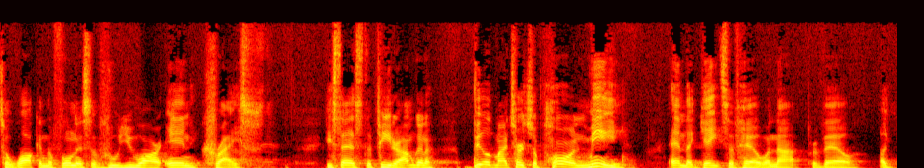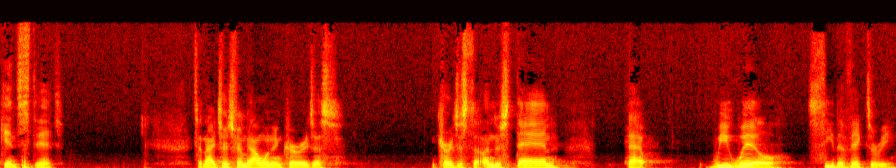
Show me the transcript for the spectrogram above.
to walk in the fullness of who you are in Christ. He says to Peter, I'm going to build my church upon me and the gates of hell will not prevail against it. Tonight, church family, I want to encourage us, encourage us to understand that we will see the victory.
